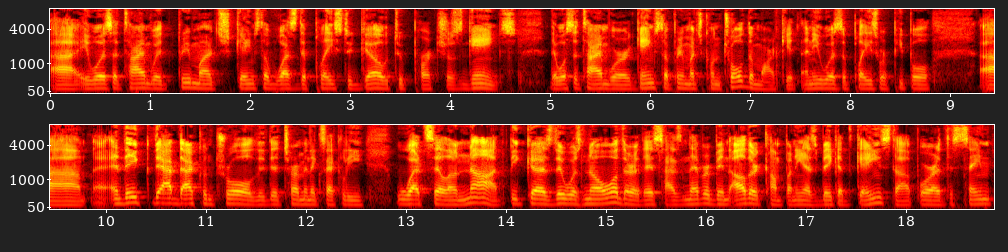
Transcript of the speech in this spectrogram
Uh, it was a time where pretty much GameStop was the place to go to purchase games. There was a time where GameStop pretty much controlled the market, and it was a place where people Um, and they, they have that control. They determine exactly what sell or not because there was no other. This has never been other company as big as GameStop or at the same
